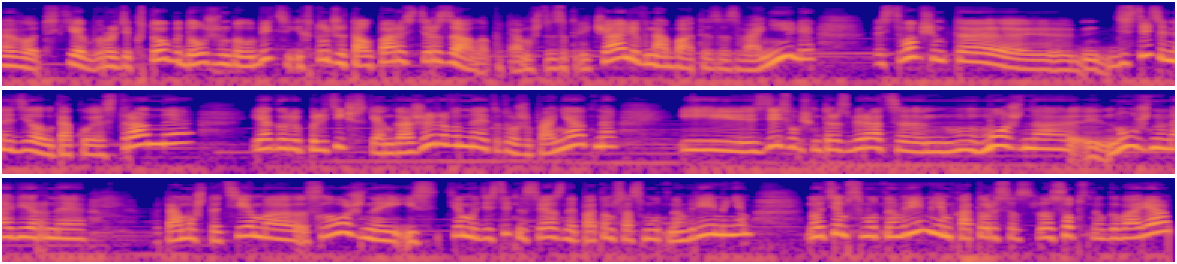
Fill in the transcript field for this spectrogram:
Э, Вот, те вроде кто бы должен был убить, их тут же толпа растерзала, потому что закричали, в набаты зазвонили. То есть, в общем-то, э, действительно дело такое странное. Я говорю, политически ангажированное, это тоже понятно. И здесь, в общем-то, разбираться можно, э, нужно, наверное, потому что тема сложная, и тема действительно связанная потом со смутным временем, но тем смутным временем, которое, со- собственно говоря,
